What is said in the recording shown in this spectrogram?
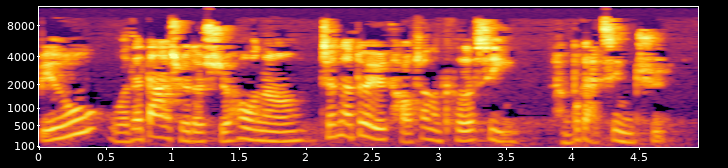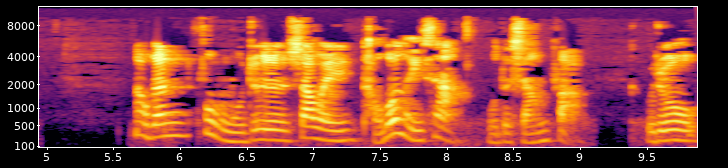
比如我在大学的时候呢，真的对于考上的科系很不感兴趣。那我跟父母就是稍微讨论了一下我的想法，我就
